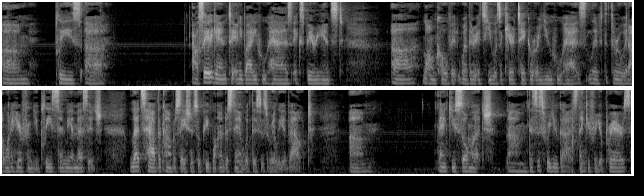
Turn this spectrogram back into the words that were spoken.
Um, please, uh, I'll say it again to anybody who has experienced uh, long COVID, whether it's you as a caretaker or you who has lived through it. I want to hear from you. Please send me a message. Let's have the conversation so people understand what this is really about. Um, thank you so much. Um, this is for you guys. Thank you for your prayers.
